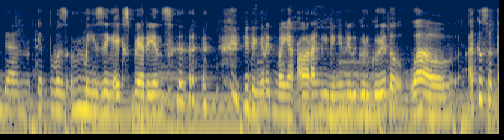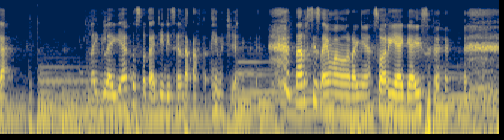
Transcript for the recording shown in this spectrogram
Dan it was amazing experience. Didengerin banyak orang didengerin guru-guru itu wow aku suka. Lagi-lagi aku suka jadi center of attention. Narsis emang orangnya. Sorry ya guys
